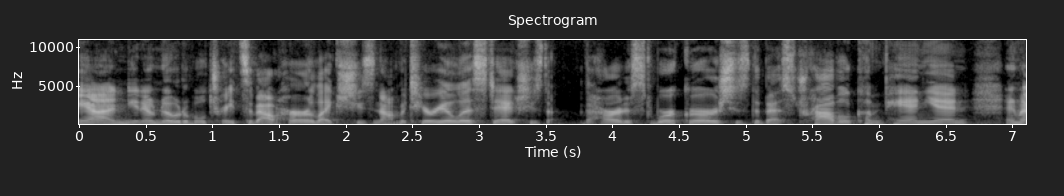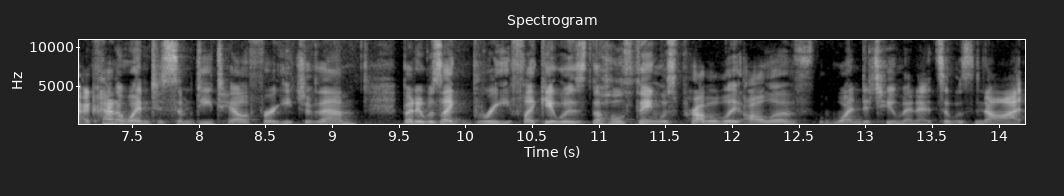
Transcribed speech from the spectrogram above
and you know notable traits about her like she's not materialistic she's the, hardest worker she's the best travel companion and i kind of went into some detail for each of them but it was like brief like it was the whole thing was probably all of one to two minutes it was not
